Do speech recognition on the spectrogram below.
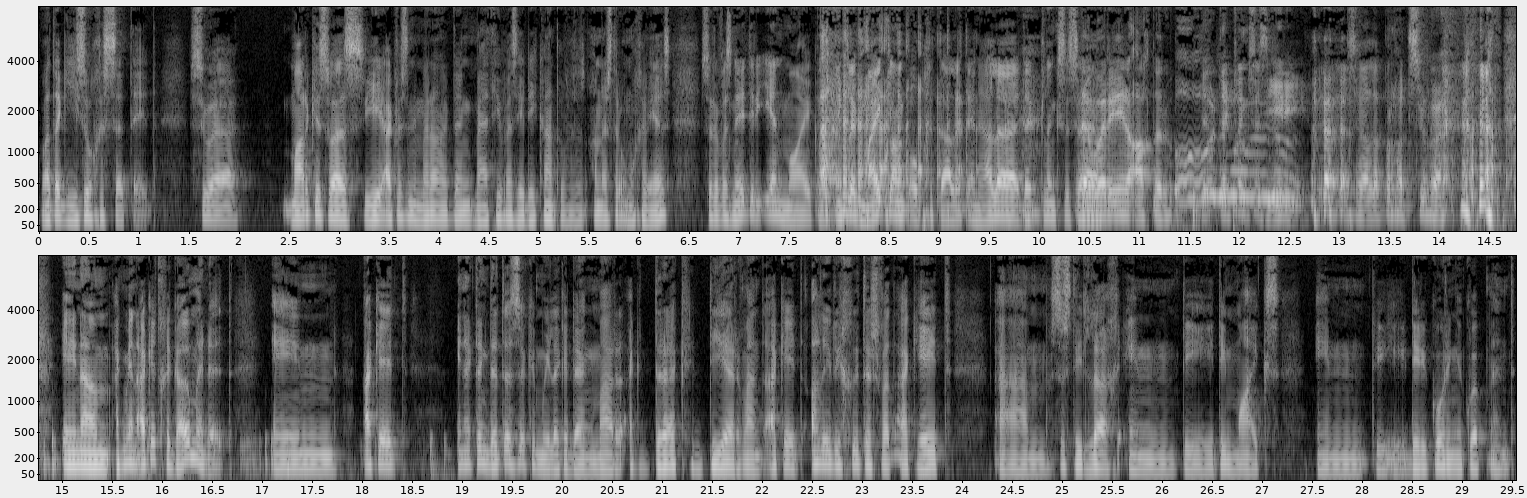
wat ek hierso gesit het. So Marcus was hier, ek was in die middel en ek dink Matthew was hierdie kant of ons was andersom gewees. So dit was net hierdie een mic wat eintlik my klank opgetel het en hulle dit klink soos 'n Daar hoor jy agter. Oh, dit, dit klink soos hierdie. So hulle praat so. en um, ek meen ek het gegou met dit en ek het en ek dink dit is ook 'n moeilike ding, maar ek druk deur want ek het al hierdie goeders wat ek het, ehm um, soos die lig en die die mics en die die recording equipment.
